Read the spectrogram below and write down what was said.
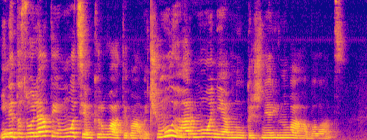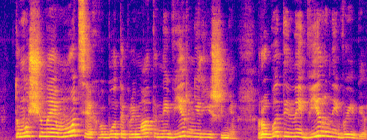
І не дозволяти емоціям керувати вами. Чому гармонія внутрішня, рівновага, баланс? Тому що на емоціях ви будете приймати невірні рішення, робити невірний вибір.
